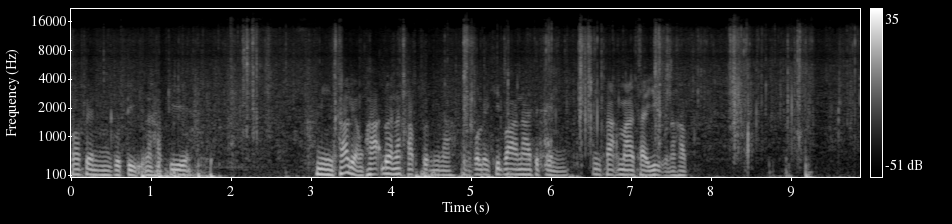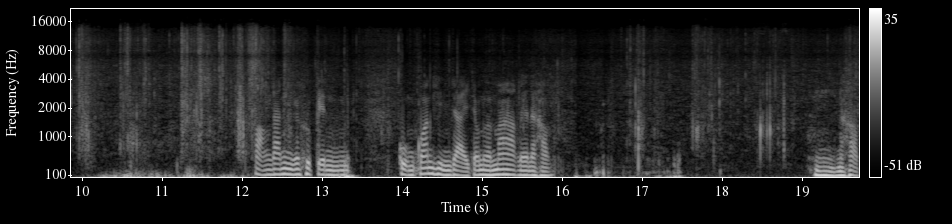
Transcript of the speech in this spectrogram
ก็เป็นกุฏินะครับที่ มีพระเหลืองพระด้วยนะครับ ตัวนี้นะผมก็เลยคิดว่าน่าจะเป็นมีพระมาใส่อยู่นะครับฝั่งด้านนี้ก็คือเป็นกลุ่มก้อนหินใหญ่จำนวนมากเลยนะครับ นี่นะครับ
